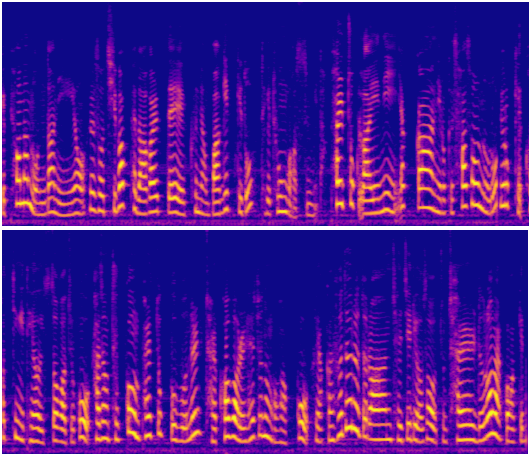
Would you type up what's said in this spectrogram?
되게 편한 원단이에요. 그래서 집 앞에 나갈 때 그냥 막 입기도 되게 좋은 것 같습니다. 팔쪽 라인이 약간 이렇게 사선으로 이렇게 커팅이 되어 있어가지고 가장 두꺼운 팔쪽 부분을 잘 커버를 해주는 것 같고 약간 흐드르드한 재질이어서 좀 잘 늘어날 것 같긴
